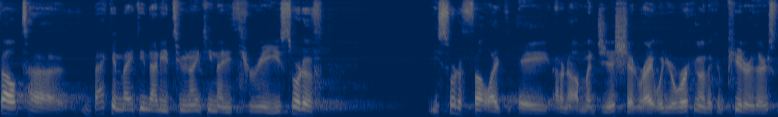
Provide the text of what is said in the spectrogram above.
felt uh, back in 1992, 1993, you sort of, you sort of felt like a, I don't know, a magician, right? When you're working on the computer, there's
